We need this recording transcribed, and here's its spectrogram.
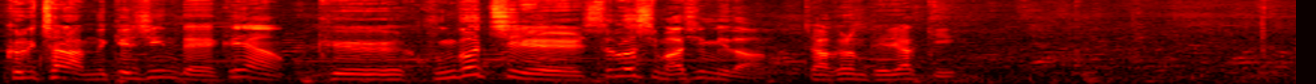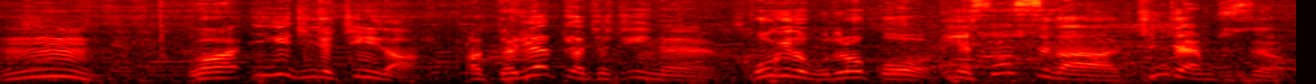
그렇게 잘 안 느껴지는데 그냥 그 군것질 슬러시 맛입니다. 자, 그럼 데리야끼. 음, 와 이게 진짜 찐이다. 아 데리야끼가 진짜 찐이네. 고기도 부드럽고 이게 소스가 진짜 잘 묻혔어요.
